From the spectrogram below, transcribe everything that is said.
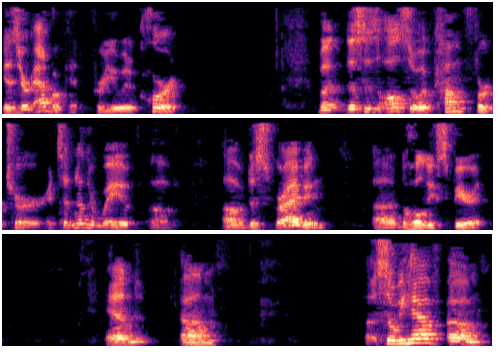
is your advocate for you in court. But this is also a comforter. It's another way of, of, of describing uh, the Holy Spirit. And um, so we have um,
